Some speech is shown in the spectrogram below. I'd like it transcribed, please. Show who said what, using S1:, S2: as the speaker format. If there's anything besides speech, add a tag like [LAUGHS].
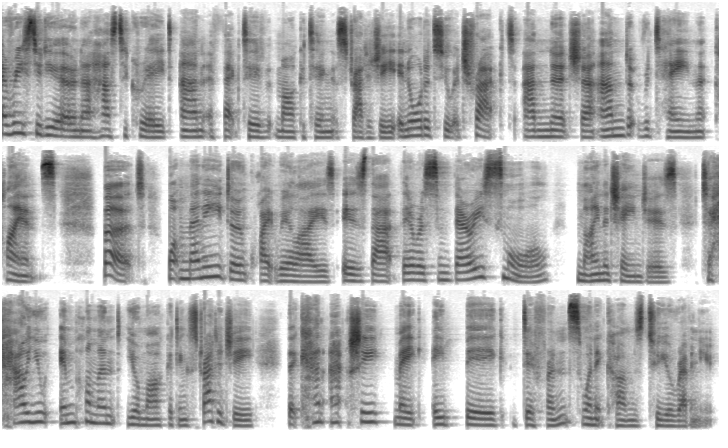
S1: Every studio owner has to create an effective marketing strategy in order to attract and nurture and retain clients. But what many don't quite realize is that there are some very small, minor changes to how you implement your marketing strategy that can actually make a big difference when it comes to your revenue.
